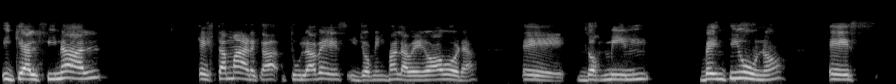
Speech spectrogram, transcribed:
Y que al final esta marca, tú la ves, y yo misma la veo ahora, 2021, eh, es,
